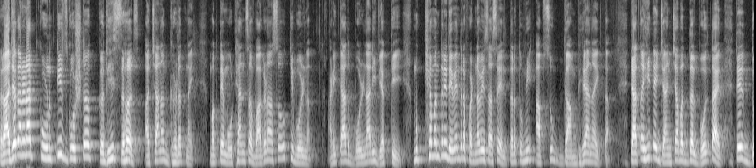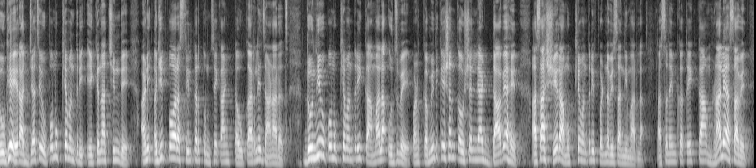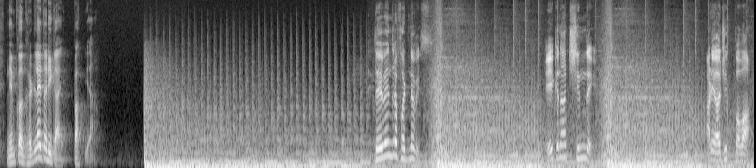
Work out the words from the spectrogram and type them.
राजकारणात कोणतीच गोष्ट कधी सहज अचानक घडत नाही. मग ते मोठ्यांचं वागणं असो की बोलणं. आणि त्यात बोलणारी व्यक्ती मुख्यमंत्री देवेंद्र फडणवीस असेल तर तुम्ही आपसूक गांभीर्यानं ऐकता. त्यातही ते ज्यांच्याबद्दल बोलतायत ते दोघे राज्याचे उपमुख्यमंत्री एकनाथ शिंदे आणि अजित पवार असतील तर तुमचे कान टवकारले जाणारच. दोन्ही उपमुख्यमंत्री कामाला उजवे पण कम्युनिकेशन कौशल्यात डावे आहेत असा शेरा मुख्यमंत्री फडणवीसांनी मारला. असं नेमकं ते का म्हणाले असावेत? नेमकं घडलंय तरी काय? पाहूया. देवेंद्र फडणवीस एकनाथ शिंदे आणि अजित पवार.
